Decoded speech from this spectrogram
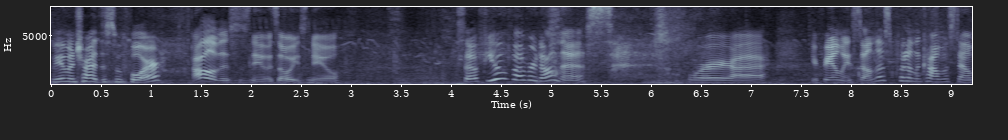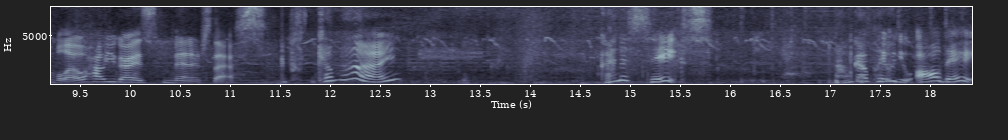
We haven't tried this before. All of this is new, it's always new. So if you've ever done this, or uh, your family's done this, put in the comments down below how you guys manage this. Come on goodness sakes. I'm gonna play with you all day.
